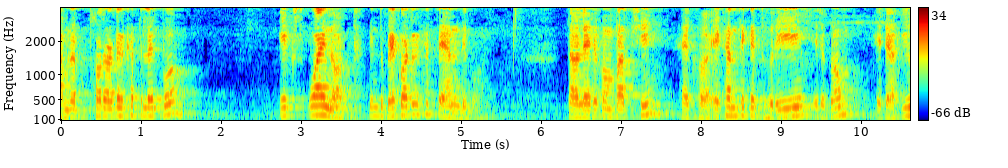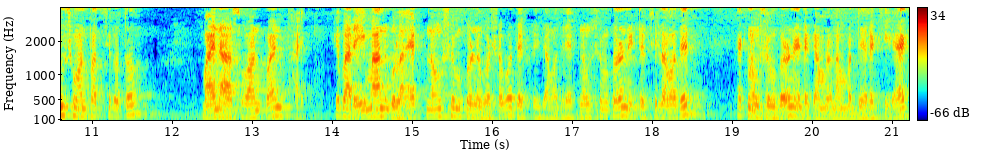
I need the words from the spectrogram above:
আমরা ফরওয়ার্ডের ক্ষেত্রে লিখব এক্স ওয়াই নট কিন্তু ব্যাকওয়ার্ডের ক্ষেত্রে এন দিব। তাহলে এরকম পাচ্ছি, দেখো, এখান থেকে ধরি, এরকম, এটা ইউ সমান পাচ্ছি কত? মাইনাস ওয়ান পয়েন্ট ফাইভ এবার এই মানগুলা এক নং সমীকরণে বসাবো, দেখো এই যে আমাদের এক নং সমীকরণ, এটা ছিল আমাদের এক নং সমীকরণ, এটাকে আমরা নাম্বার দিয়ে রাখি এক।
